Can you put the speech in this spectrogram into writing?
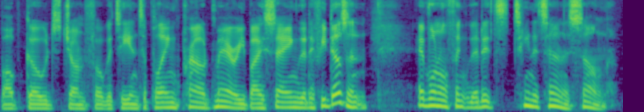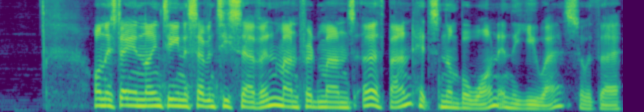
Bob goads John Fogerty into playing Proud Mary by saying that if he doesn't, everyone will think that it's Tina Turner's song. On this day in 1977, Manfred Mann's Earth Band hits number one in the US with their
